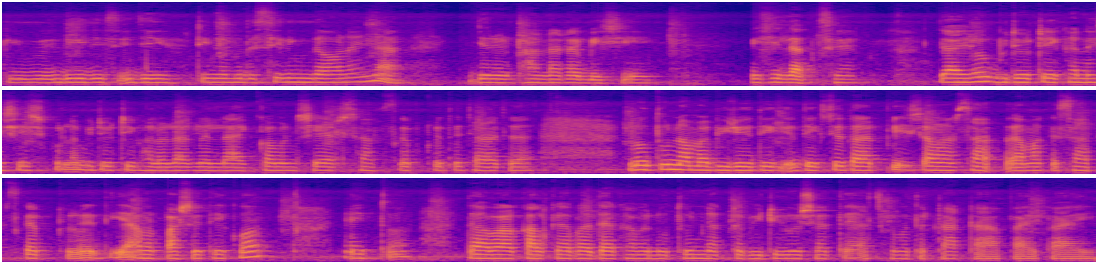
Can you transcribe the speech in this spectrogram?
কি এদিকে যে যে টিনের মধ্যে সিলিং দেওয়া নাই না যে ঠান্ডাটা বেশি বেশি লাগছে। যাই হোক ভিডিওটি এখানে শেষ করলাম। ভিডিওটি ভালো লাগলে লাইক কমেন্ট শেয়ার সাবস্ক্রাইব করতে যারা যারা নতুন আমার ভিডিও দেখ- দেখছ, তার প্লিজ আমার আমাকে সাবস্ক্রাইব করে দিয়ে আমার পাশে থেকো। এই তো। তো আবার কালকে আবার দেখা হবে নতুন একটা ভিডিওর সাথে। আজকের মতো টাটা বাই বাই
